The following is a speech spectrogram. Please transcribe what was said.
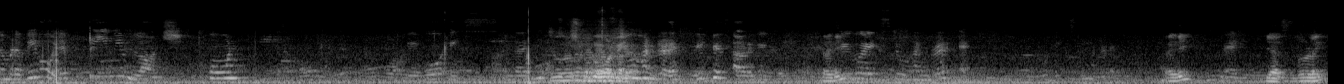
നമ്മുടെ വിവോയുടെ premium launch phone 200. Two hundred F Ready? Vivo X two ready yes rolling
